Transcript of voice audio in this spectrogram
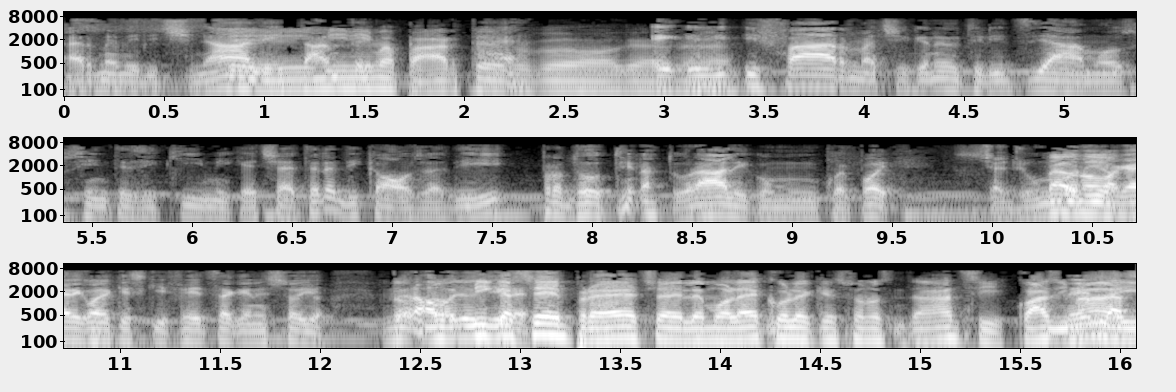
erbe medicinali, Sì, in tante... minima parte Eh. proprio. E, eh. i, i farmaci che noi utilizziamo, sintesi chimiche, eccetera, di cosa? Di prodotti naturali comunque, poi ci aggiungono Beh, magari qualche schifezza che ne so io. No, Però no, voglio mica dire, sempre, eh, cioè le molecole che sono, anzi quasi nella mai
